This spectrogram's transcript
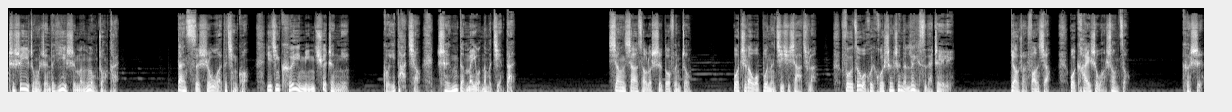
只是一种人的意识朦胧状态。但此时我的情况已经可以明确证明，鬼打墙真的没有那么简单。向下走了十多分钟，我知道我不能继续下去了，否则我会活生生的累死在这里。调转方向，我开始往上走。可是，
